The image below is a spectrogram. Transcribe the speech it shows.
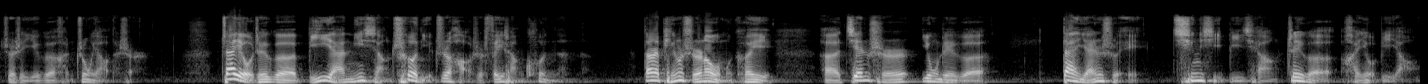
这是一个很重要的事儿。再有这个鼻炎，你想彻底治好是非常困难的。但是平时呢，我们可以呃坚持用这个淡盐水清洗鼻腔，这个很有必要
